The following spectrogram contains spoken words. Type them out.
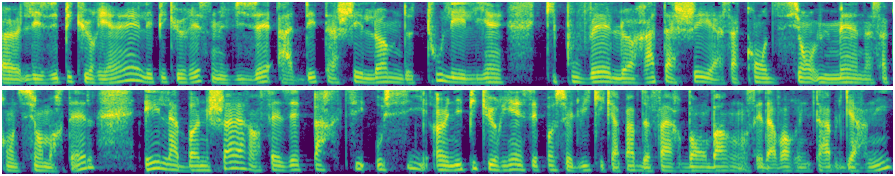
Euh, les épicuriens, l'épicurisme visait à détacher l'homme de tous les liens qui pouvaient le rattacher à sa condition humaine, à sa condition mortelle, et la bonne chair en faisait partie aussi. Un épicurien, c'est pas celui qui est capable de faire bombance et d'avoir une table garnie.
